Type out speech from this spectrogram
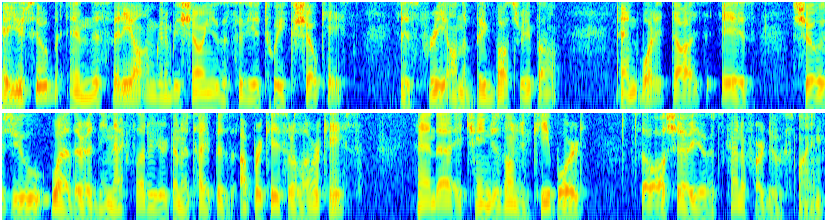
Hey YouTube, in this video I'm going to be showing you the Cydia Tweak Showcase. It is free on the Big Boss repo. And what it does is shows you whether the next letter you're going to type is uppercase or lowercase. And uh, it changes on your keyboard. So I'll show you, it's kind of hard to explain.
